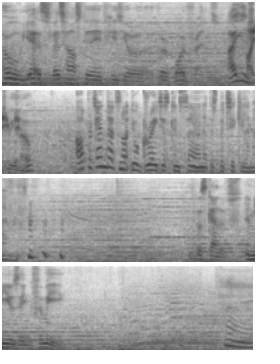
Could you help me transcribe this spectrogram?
Oh yes, let's ask her if he's your her boyfriend. I used Are to, you you know. I'll pretend that's not your greatest concern at this particular moment. It was kind of amusing for me. Hmm.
